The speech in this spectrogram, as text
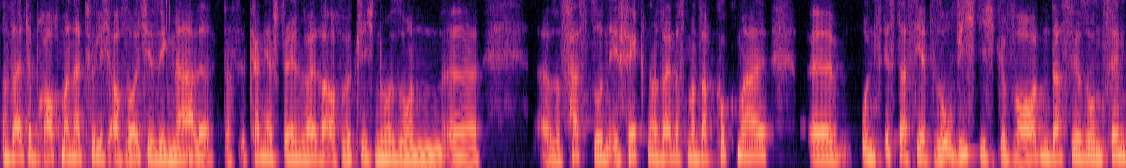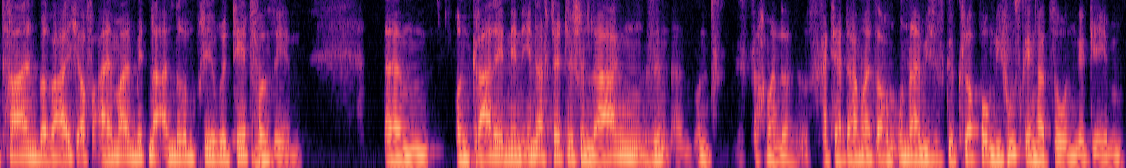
Seite braucht man natürlich auch solche Signale. Das kann ja stellenweise auch wirklich nur so ein, äh, also fast so ein Effekt nur sein, dass man sagt, guck mal, äh, uns ist das jetzt so wichtig geworden, dass wir so einen zentralen Bereich auf einmal mit einer anderen Priorität mhm. versehen. Ähm, und gerade in den innerstädtischen Lagen sind, und ich sag mal, es hat ja damals auch ein unheimliches Gekloppe um die Fußgängerzonen gegeben.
